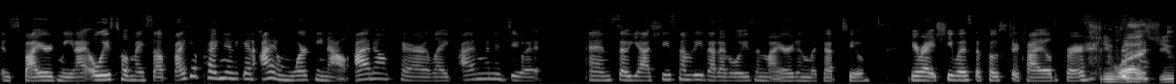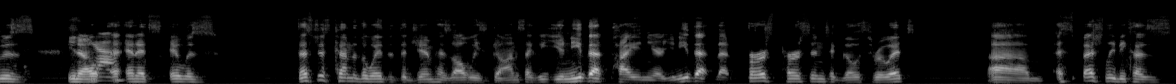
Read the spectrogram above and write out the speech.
inspired me and i always told myself if i get pregnant again i am working out i don't care like i'm gonna do it and so yeah she's somebody that i've always admired and look up to you're right she was the poster child for She was. she was. You know, Yeah. and it's it was. That's just kind of the way that the gym has always gone. It's like you need that pioneer. You need that that first person to go through it, um, especially because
